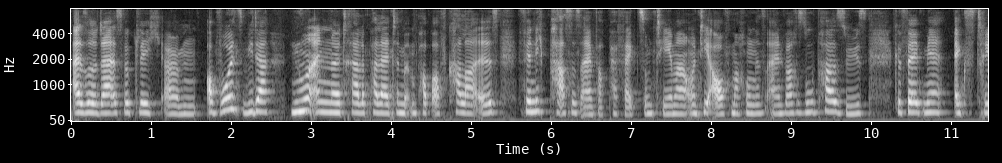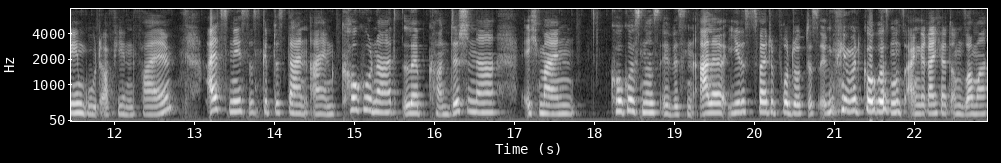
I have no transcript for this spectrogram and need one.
Also da ist wirklich, ähm, obwohl es wieder nur eine neutrale Palette mit einem Pop of Color ist, finde ich, passt es einfach perfekt zum Thema und die Aufmachung ist einfach super süß. Gefällt mir extrem gut auf jeden Fall. Als nächstes gibt es dann einen Coconut Lip Conditioner. Ich meine, Kokosnuss, ihr wissen alle, jedes zweite Produkt ist irgendwie mit Kokosnuss angereichert im Sommer.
